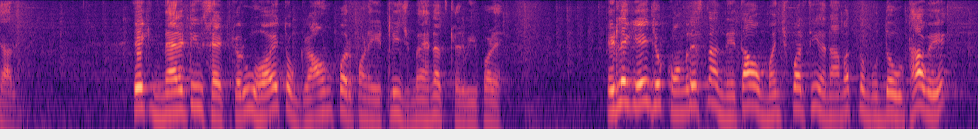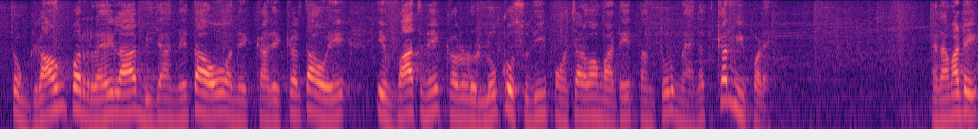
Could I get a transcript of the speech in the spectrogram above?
ચાલે. એક નેરેટિવ સેટ કરવું હોય તો ગ્રાઉન્ડ પર પણ એટલી જ મહેનત કરવી પડે. એટલે કે જો કોંગ્રેસના નેતાઓ મંચ પરથી અનામતનો મુદ્દો ઉઠાવે, તો ગ્રાઉન્ડ પર રહેલા બીજા નેતાઓ અને કાર્યકર્તાઓએ એ વાતને કરોડો લોકો સુધી પહોંચાડવા માટે તંતુર મહેનત કરવી પડે. એના માટે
